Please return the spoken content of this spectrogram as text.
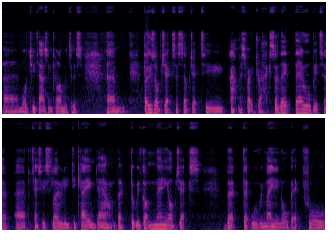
um, or 2,000 kilometers. Um, those objects are subject to atmospheric drag, so they, their orbits are uh, potentially slowly decaying down. But but we've got many objects that that will remain in orbit for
